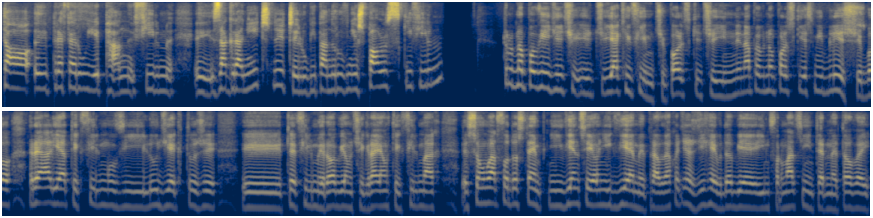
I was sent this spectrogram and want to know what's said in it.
to y, preferuje Pan film y, zagraniczny, czy lubi Pan również polski film? Trudno powiedzieć, y, jaki film, czy polski, czy inny. Na pewno polski jest mi bliższy, bo realia tych filmów i ludzie, którzy y, te filmy robią, czy grają w tych filmach, są łatwo dostępni i więcej o nich wiemy, prawda? Chociaż dzisiaj w dobie informacji internetowej,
